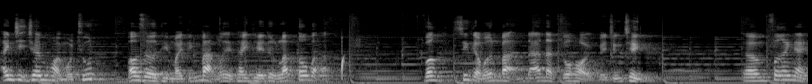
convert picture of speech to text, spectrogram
Anh chị cho em hỏi một chút, bao giờ thì máy tính bảng có thể thay thế được laptop ạ? Vâng, xin cảm ơn bạn đã đặt câu hỏi về chương trình. À, Phương Anh này,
